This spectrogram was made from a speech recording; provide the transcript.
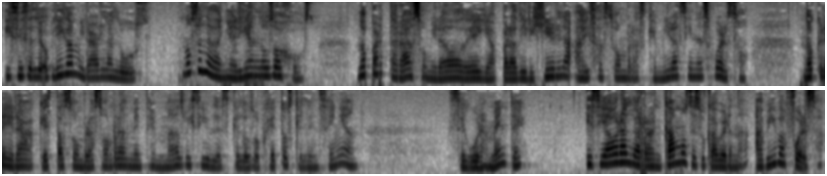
Y si se le obliga a mirar la luz, ¿no se le dañarían los ojos? ¿No apartará su mirada de ella para dirigirla a esas sombras que mira sin esfuerzo? ¿No creerá que estas sombras son realmente más visibles que los objetos que le enseñan? Seguramente. ¿Y si ahora lo arrancamos de su caverna a viva fuerza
